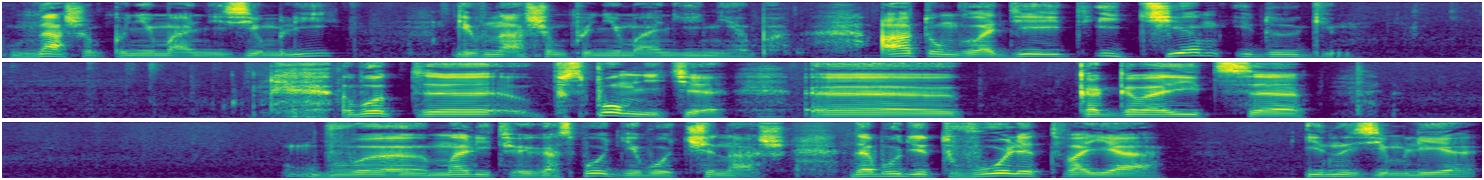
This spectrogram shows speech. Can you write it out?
в нашем понимании Земли и в нашем понимании неба. Атом владеет и тем, и другим. Вот э, вспомните, э, как говорится, в молитве Господней, «Отче наш», «Да будет воля Твоя и на земле,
